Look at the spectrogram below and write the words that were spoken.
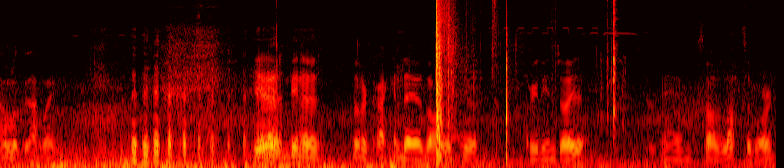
I'll look that way. Yeah, it's been a, another cracking day as always here. Really enjoyed it. Um, saw lots of birds.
